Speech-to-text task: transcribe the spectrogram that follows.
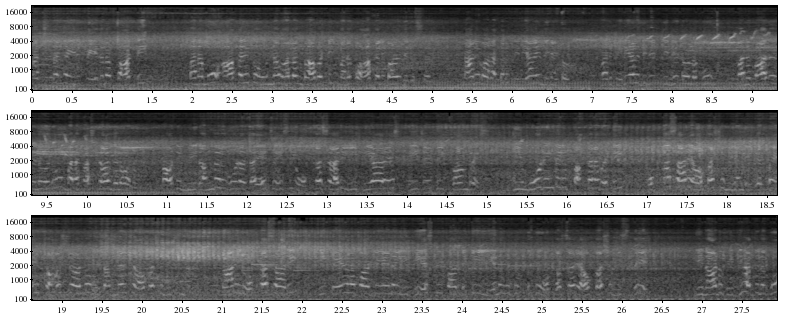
ఖచ్చితంగా ఇది పేదల పార్టీ. మనము ఆకలితో ఉన్న వాళ్ళం కాబట్టి మనకు ఆకలి బాధ తెలుస్తుంది. కానీ వాళ్ళందరూ బిర్యానీ తినేటోళ్ళు. మరి బిర్యానీ తినే తినేటోళ్ళకు మన బాధ తెలియదు మన కష్టాలు తెలియదు కాబట్టి మీరందరూ కూడా దయచేసి ఒక్కసారి ఈ టీఆర్ఎస్ బీజేపీ కాంగ్రెస్ ఈ మూడింటిని పక్కన పెట్టి ఒక్కసారి అవకాశం ఇవ్వండి. డెబ్బై ఐదు సంవత్సరాల్లో వీళ్ళందరికీ అవకాశం ఇచ్చింది. కానీ ఒక్కసారి ఈ పేదల పార్టీ అయిన ఈ బీఎస్పీ పార్టీకి ఏనుగు గుర్తుకు ఒక్కసారి అవకాశం ఇస్తే ఈనాడు విద్యార్థులకు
